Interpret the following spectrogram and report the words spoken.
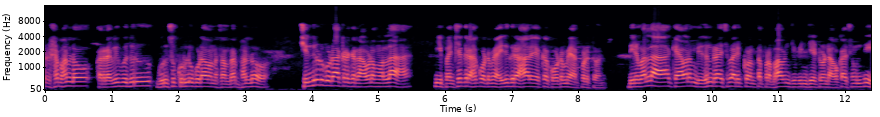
వృషభంలో రవి బుధులు గురుశుక్రులు కూడా ఉన్న సందర్భంలో చంద్రుడు కూడా అక్కడికి రావడం వల్ల ఈ పంచగ్రహ కూటమి ఐదు గ్రహాల యొక్క కూటమి ఏర్పడుతోంది. దీనివల్ల కేవలం మిథున రాశి వారికి కొంత ప్రభావం చూపించేటువంటి అవకాశం ఉంది.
